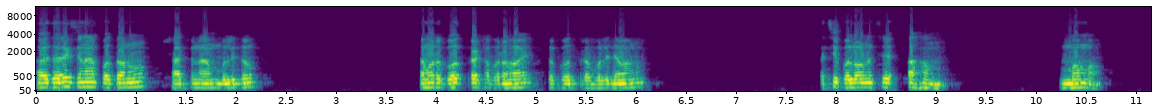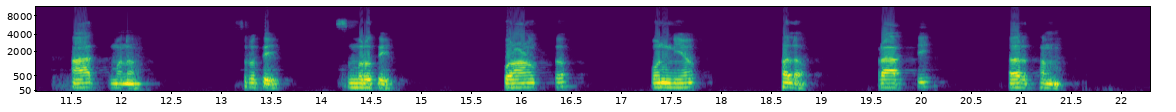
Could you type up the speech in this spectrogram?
હવે દરેક જણા પોતાનું સાચું નામ બોલી દો. તમારો ગોત્ર ખબર હોય તો ગોત્ર બોલી દેવાનું. પછી બોલવાનું છે અહમ, મમ, આત્મન, શ્રુતિ, સ્મૃતિ, પુરાણોક્ત, પુણ્ય, ફલ, પ્રાપ્તિ, અર્થમ.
